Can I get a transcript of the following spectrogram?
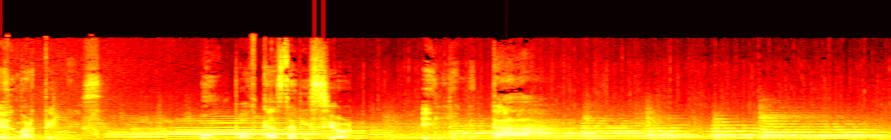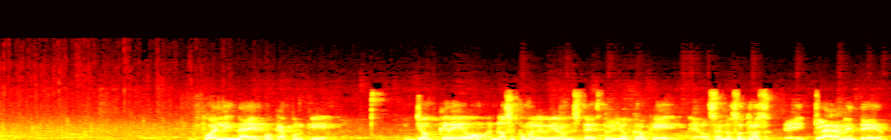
El Martínez. Un podcast de edición ilimitada. Fue linda época porque yo creo, no sé cómo le vieron ustedes, pero yo creo que, eh, o sea, nosotros eh, claramente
